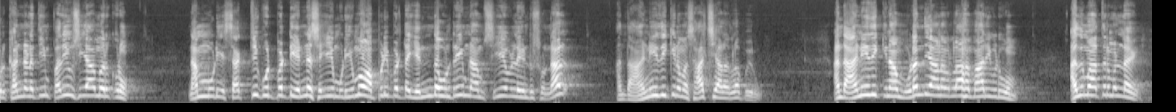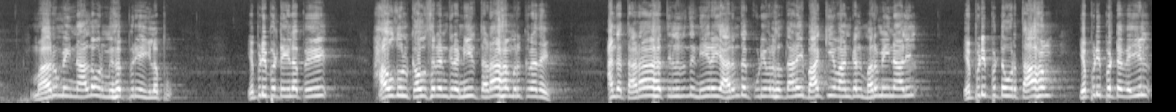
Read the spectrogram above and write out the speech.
ஒரு கண்டனத்தையும் பதிவு செய்யாமல் இருக்கிறோம். நம்முடைய சக்திக்குட்பட்டு என்ன செய்ய முடியுமோ அப்படிப்பட்ட எந்த ஒன்றையும் நாம் செய்யவில்லை என்று சொன்னால் அந்த அநீதிக்கு நம்ம சாட்சியாளர்களாக போயிடுவோம் அந்த அநீதிக்கு நாம் உடந்தையானவர்களாக மாறிவிடுவோம். அது மாத்திரமல்ல மறுமை நாளில் ஒரு மிகப்பெரிய இழப்பு. எப்படிப்பட்ட இழப்பு? ஹவுதுல் கௌசர் என்கிற நீர் தடாகம் இருக்கிறதே. அந்த தடாகத்திலிருந்து நீரை அருந்தக்கூடியவர்கள் தானே பாக்கியவான்கள் மறுமை நாளில்? எப்படிப்பட்ட ஒரு தாகம் எப்படிப்பட்ட வெயில்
